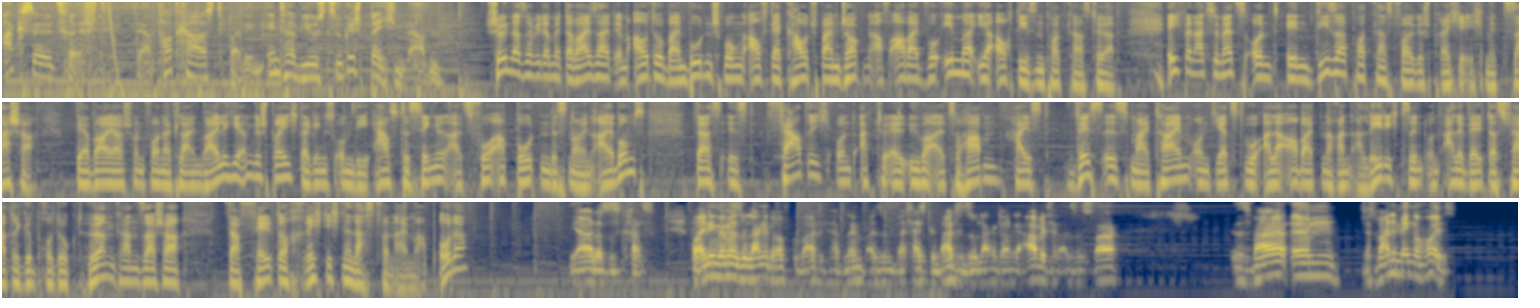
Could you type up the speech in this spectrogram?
Axel trifft, der Podcast, bei dem Interviews zu Gesprächen werden. Schön, dass ihr wieder mit dabei seid im Auto, beim Budenschwung, auf der Couch, beim Joggen, auf Arbeit, wo immer ihr auch diesen Podcast hört. Ich bin Axel Metz und in dieser Podcast-Folge spreche ich mit Sascha. Der war ja schon vor einer kleinen Weile hier im Gespräch. Da ging es um die erste Single als Vorabboten des neuen Albums. Das ist fertig und aktuell überall zu haben. Heißt This is my time und jetzt, wo alle Arbeiten daran erledigt sind und alle Welt das fertige Produkt hören kann, Sascha, da fällt doch richtig eine Last von einem ab, oder? Ja, das ist krass. Vor allen Dingen, wenn man so lange darauf gewartet hat. Ne? Also, was heißt gewartet? So lange daran gearbeitet hat. Also, es war, es war, ähm, es war eine Menge Holz.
